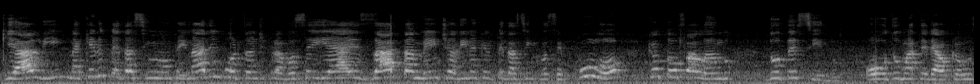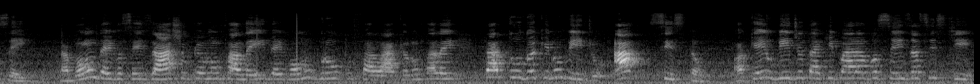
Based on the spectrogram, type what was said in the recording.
que ali, naquele pedacinho, não tem nada importante para você e é exatamente ali naquele pedacinho que você pulou que eu tô falando do tecido ou do material que eu usei tá bom? Daí vocês acham que eu não falei, daí vão no grupo falar que eu não falei. Tá tudo aqui no vídeo. Assistam, ok? O vídeo tá aqui para vocês assistir.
